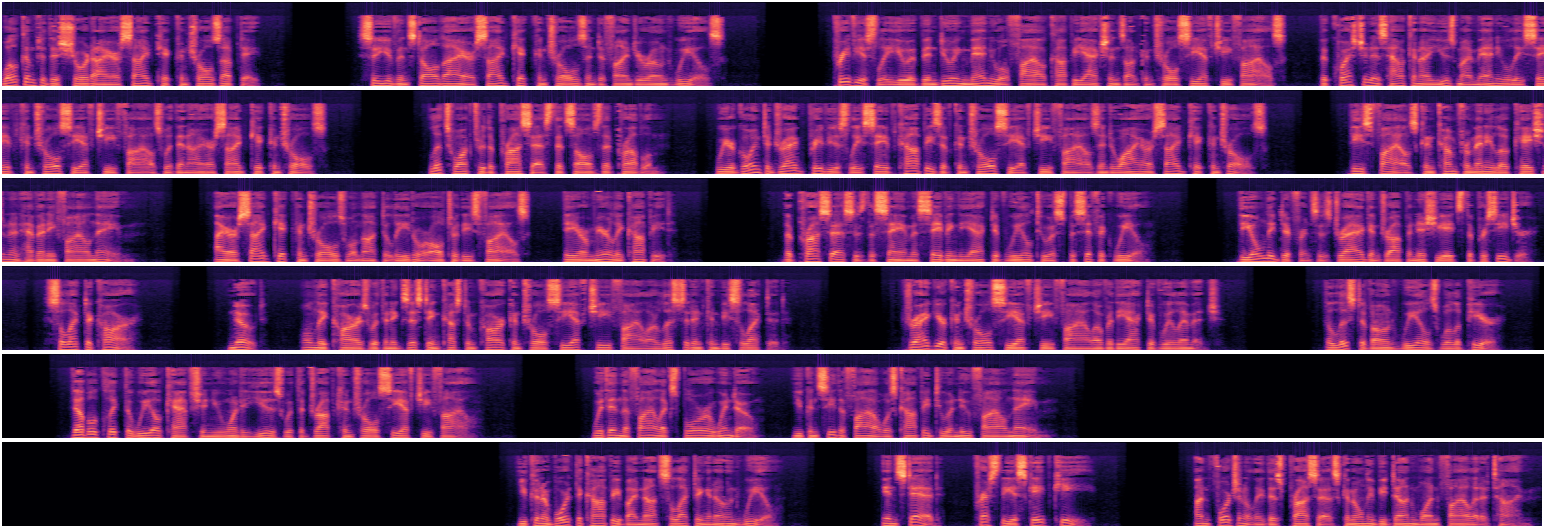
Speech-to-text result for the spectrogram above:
Welcome to this short IR Sidekick controls update. So you've installed IR Sidekick controls and defined your own wheels. Previously you have been doing manual file copy actions on control CFG files. The question is how can I use my manually saved control CFG files within IR Sidekick controls? Let's walk through the process that solves that problem. We are going to drag previously saved copies of control CFG files into IR Sidekick controls. These files can come from any location and have any file name. IR Sidekick controls will not delete or alter these files, they are merely copied. The process is the same as saving the active wheel to a specific wheel. The only difference is drag and drop initiates the procedure. Select a car. Note, only cars with an existing custom car control CFG file are listed and can be selected. Drag your control CFG file over the active wheel image the list of owned wheels will appear. Double-click the wheel caption you want to use with the dropped Control CFG file. Within the File Explorer window, you can see the file was copied to a new file name. You can abort the copy by not selecting an owned wheel. Instead, press the Escape key. Unfortunately this process can only be done one file at a time.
